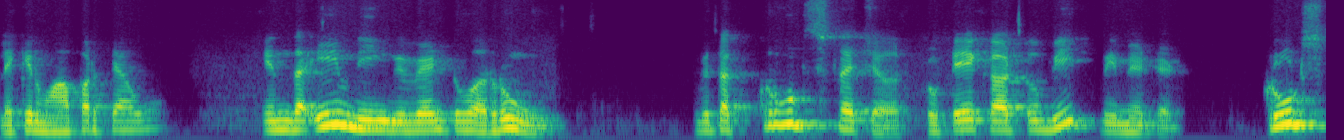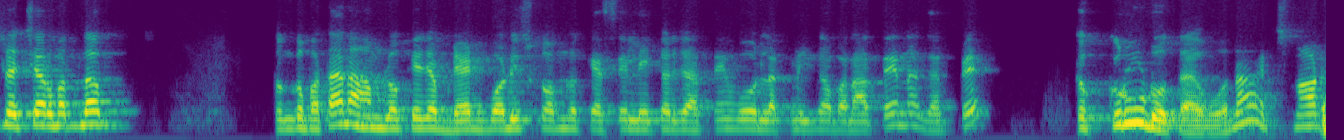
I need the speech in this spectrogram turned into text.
लेकिन वहाँ पर क्या हुआ? In the evening we went to a room with a crude stretcher to take her to be cremated crude stretcher मतलब तुमको पता ना, हम लोग के जब डेड बॉडीज को हम लोग कैसे लेकर जाते हैं, वो लकड़ी का बनाते हैं ना घर पे तो क्रूड होता है वो ना इट्स नॉट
